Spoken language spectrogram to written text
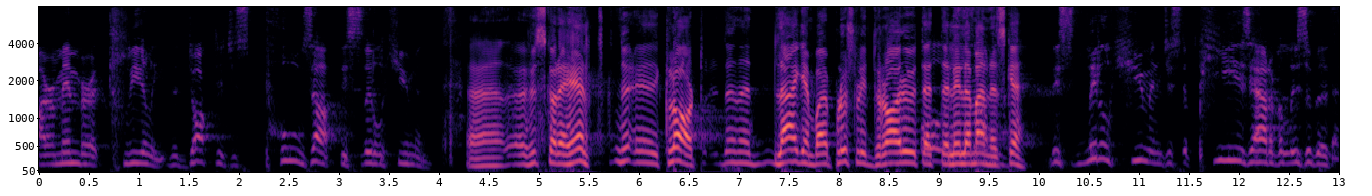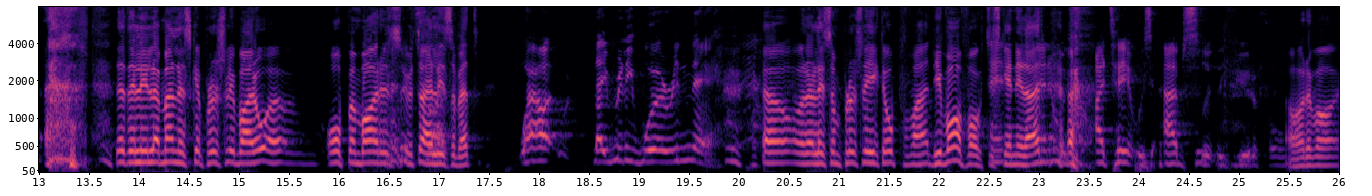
I remember it clearly. The doctor just pulls up this little human. Uh, husker det helt eh, klart. Denne legen bare plutselig drar ut dette lille mennesket. This little human just appears out of Elizabeth. Dette lille mennesket plutselig bare å- åpenbares ut av Elisabeth. wow, they really were in there. Og det liksom plutselig gikk det opp for meg. De var faktisk And, inni and der. was, I tell you, it was absolutely beautiful. Og det var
